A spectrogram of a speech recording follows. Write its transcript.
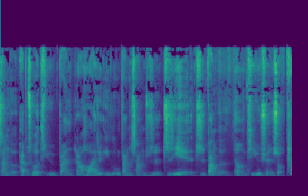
上了还不错的体育班，然后后来就一路当上就是职业职棒的嗯体育选手。他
